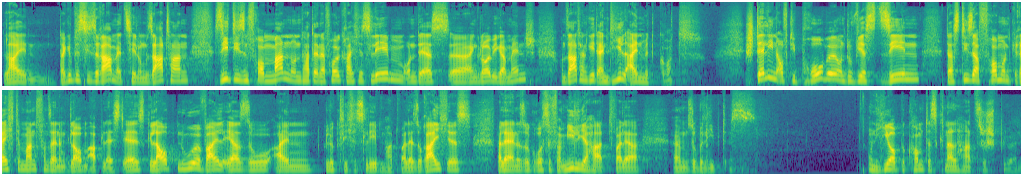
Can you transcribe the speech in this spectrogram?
leiden. Da gibt es diese Rahmenerzählung. Satan sieht diesen frommen Mann und hat ein erfolgreiches Leben und er ist äh, ein gläubiger Mensch. Und Satan geht einen Deal ein mit Gott. Stell ihn auf die Probe und du wirst sehen, dass dieser fromme und gerechte Mann von seinem Glauben ablässt. Er glaubt nur, weil er so ein glückliches Leben hat, weil er so reich ist, weil er eine so große Familie hat, weil er ähm, so beliebt ist. Und Hiob bekommt es knallhart zu spüren.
